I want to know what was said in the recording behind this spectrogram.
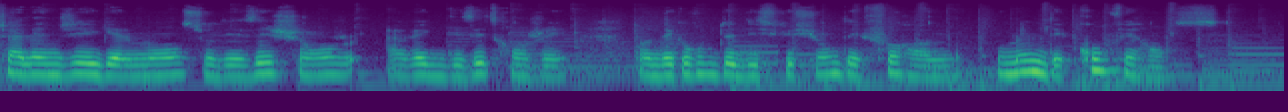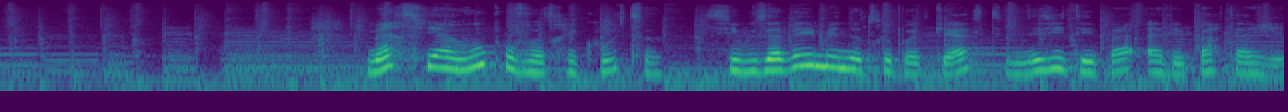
challenger également sur des échanges avec des étrangers, dans des groupes de discussion, des forums ou même des conférences. Merci à vous pour votre écoute. Si vous avez aimé notre podcast, n'hésitez pas à le partager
